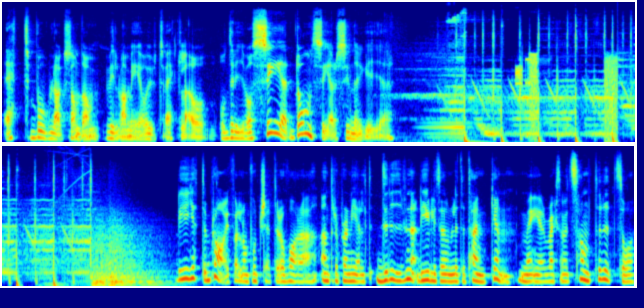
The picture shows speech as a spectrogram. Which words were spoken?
ett bolag som de vill vara med och utveckla och, och driva. Och ser, de ser synergier. Det är jättebra ifall de fortsätter att vara entreprenöriellt drivna. Det är ju liksom lite tanken med er verksamhet. Samtidigt så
